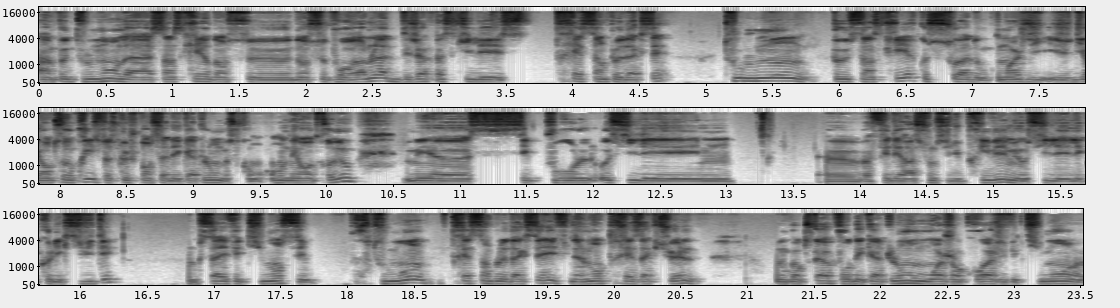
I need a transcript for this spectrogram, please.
un peu tout le monde à s'inscrire dans ce dans ce programme-là. Déjà parce qu'il est très simple d'accès. Tout le monde peut s'inscrire, que ce soit donc moi je dis entreprise parce que je pense à Decathlon parce qu'on on est entre nous, mais euh, c'est pour aussi les euh, bah, fédérations c'est du privé, mais aussi les, les collectivités. Donc ça effectivement c'est pour tout le monde très simple d'accès et finalement très actuel. Donc en tout cas pour Decathlon, moi j'encourage effectivement euh,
